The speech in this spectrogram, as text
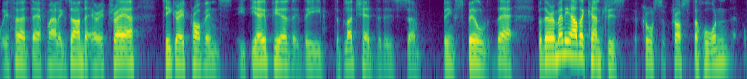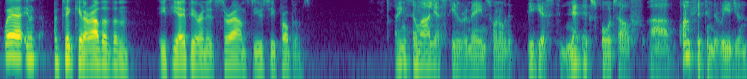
We've heard there from Alexander, Eritrea, Tigray province, Ethiopia, the, the, the bloodshed that is uh, being spilled there. But there are many other countries across, across the Horn where, in particular, other than Ethiopia and its surrounds, do you see problems? I think Somalia still remains one of the biggest net exports of uh, conflict in the region.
